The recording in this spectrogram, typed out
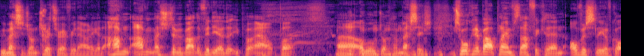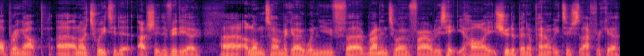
we message on Twitter every now and again. I haven't I haven't messaged him about the video that you put out, but. Uh, I will drop a message. Talking about playing for South Africa, then obviously I've got to bring up, uh, and I tweeted it actually the video uh, a long time ago when you've uh, run into Owen Farrell, he's hit you high. It should have been a penalty to South Africa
